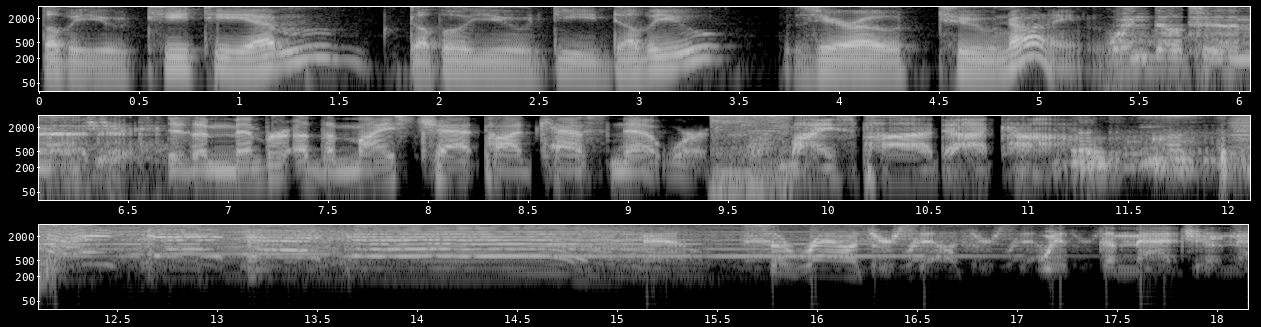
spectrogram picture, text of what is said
WTTM WDW 029. Window to the Magic is a member of the Mice Chat Podcast Network. MicePod.com. Now, surround yourself with the magic.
